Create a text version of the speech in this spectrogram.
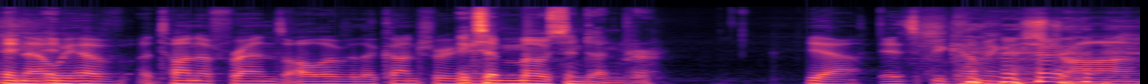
And now we have a ton of friends all over the country. except most in Denver. yeah. It's becoming strong.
